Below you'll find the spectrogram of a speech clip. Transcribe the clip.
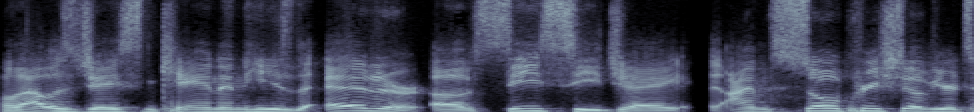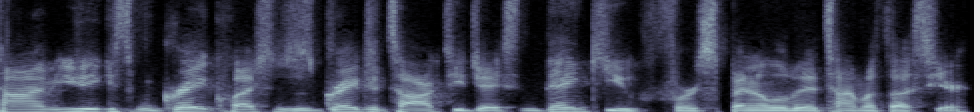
Well, that was Jason Cannon. He's the editor of CCJ. I'm so appreciative of your time. You get some great questions. It was great to talk to you, Jason. Thank you for spending a little bit of time with us here.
